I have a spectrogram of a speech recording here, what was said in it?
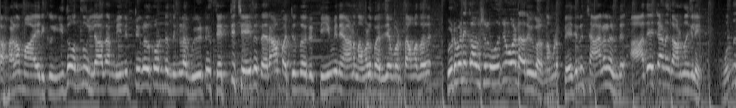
ബഹളമായിരിക്കും. ഇതൊന്നും ഇല്ലാതെ മിനിറ്റുകൾ കൊണ്ട് നിങ്ങളെ വീട്ടിൽ സെറ്റ് ചെയ്ത് തരാൻ പറ്റുന്ന ഒരു ടീമിനെയാണ് നമ്മൾ പരിചയപ്പെടുത്താൻ വന്നത് വീടുപണിക്ക് ആവശ്യമുള്ള ഒരുപാട് അറിവുകൾ നമ്മുടെ പേജിലും ചാനലുണ്ട്. ആദ്യമായിട്ടാണ് കാണുന്നെങ്കിൽ ഒന്ന്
